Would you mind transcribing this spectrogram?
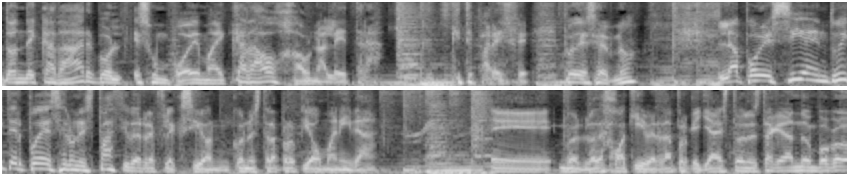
donde cada árbol es un poema y cada hoja una letra. ¿Qué te parece? Puede ser, ¿no? La poesía en Twitter puede ser un espacio de reflexión con nuestra propia humanidad. Eh, bueno, lo dejo aquí, ¿verdad? Porque ya esto está quedando un poco,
